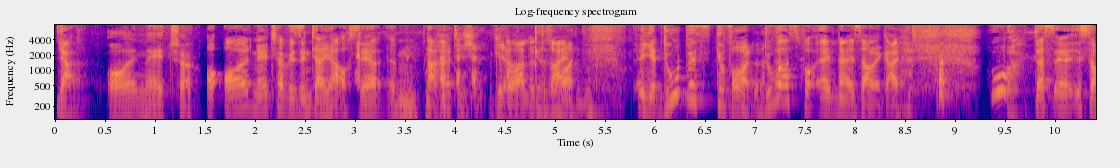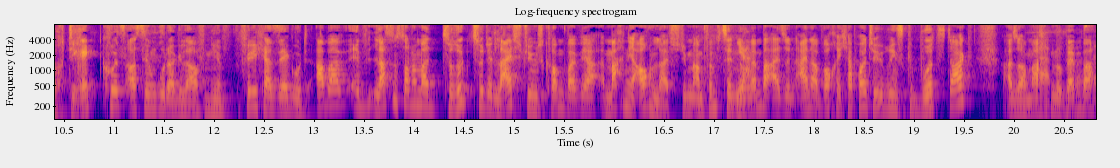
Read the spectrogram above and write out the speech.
Ja, All Nature. All Nature, wir sind da ja auch sehr ähm, nachhaltig. Wir alle drei. Geworden. Ja, du bist geworden. Du warst vor, äh, na, ist auch egal. Huh, das äh, ist doch direkt kurz aus dem Ruder gelaufen hier. Finde ich ja sehr gut. Aber äh, lass uns doch nochmal zurück zu den Livestreams kommen, weil wir machen ja auch einen Livestream am 15. Ja. November, also in einer Woche. Ich habe heute übrigens Geburtstag, also am 8. November.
